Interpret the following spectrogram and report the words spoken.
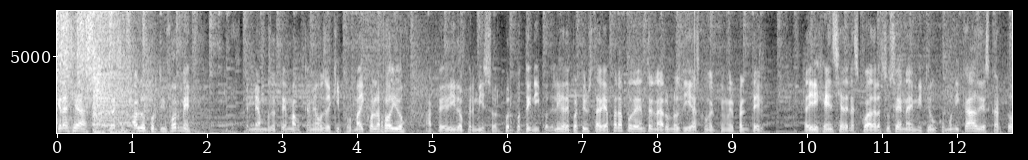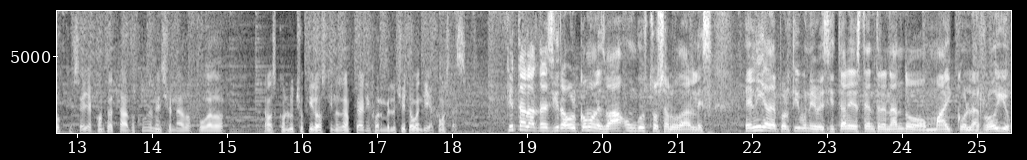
Gracias, gracias Pablo por tu informe. Cambiamos de tema, cambiamos de equipo. Michael Arroyo ha pedido permiso al cuerpo técnico de Liga Deportiva Estadia para poder entrenar unos días con el primer plantel. La dirigencia de la escuadra Azucena emitió un comunicado y descartó que se haya contratado con el mencionado jugador. Estamos con Lucho Quiroz, que nos va a ampliar el informe. Luchito, buen día, ¿cómo estás? ¿Qué tal Andrés y Raúl? ¿Cómo les va? Un gusto saludarles. En Liga Deportiva Universitaria está entrenando Michael Arroyo.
